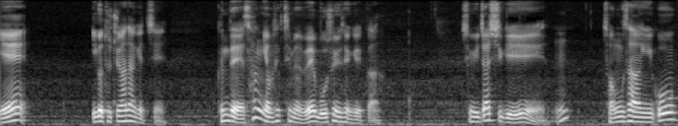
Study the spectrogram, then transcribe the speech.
얘 이거 둘 중에 하나겠지. 근데 상염색체면 왜 모순이 생길까? 지금 이 자식이 응? 정상이고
